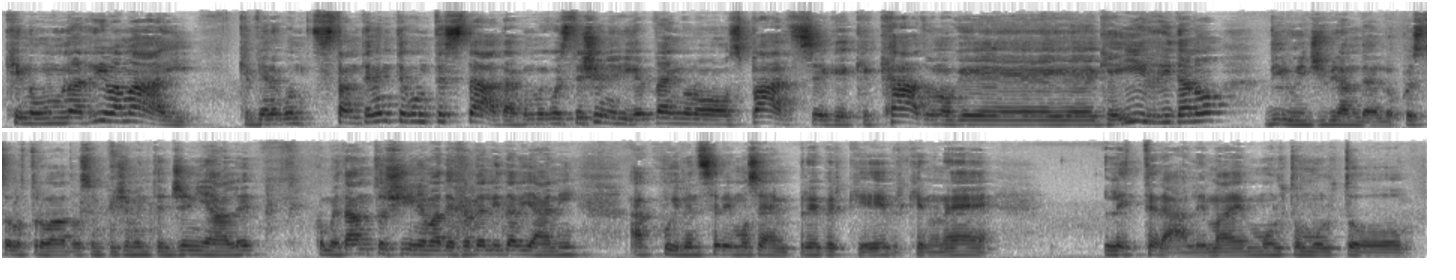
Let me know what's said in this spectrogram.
che non arriva mai che viene costantemente contestata come queste ceneri che vengono sparse, che, che cadono, che, che, irritano, di Luigi Pirandello. Questo l'ho trovato semplicemente geniale, come tanto cinema dei fratelli italiani a cui penseremo sempre perché, perché non è letterale, ma è molto molto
